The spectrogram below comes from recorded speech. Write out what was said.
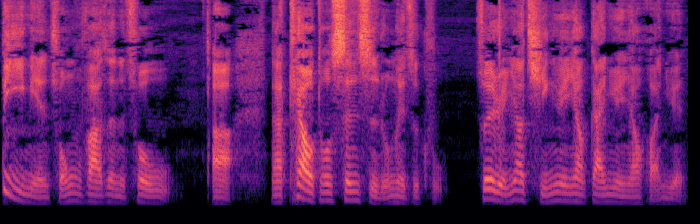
避免重复发生的错误啊，那跳脱生死轮回之苦。所以人要情愿，要甘愿，要还愿，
